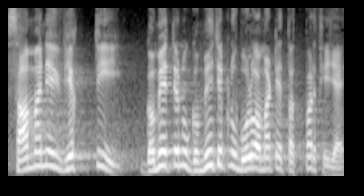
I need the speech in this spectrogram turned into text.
સામાન્ય વ્યક્તિ ગમે તેનું ગમે તેટલું બોલવા માટે તત્પર થઈ જાય.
